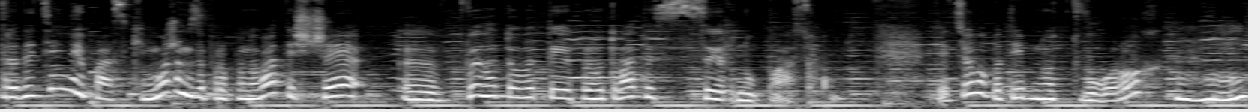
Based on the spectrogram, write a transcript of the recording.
Крім традиційної паски, можемо запропонувати ще е, виготовити, приготувати сирну паску. Для цього потрібно творог, Угу.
